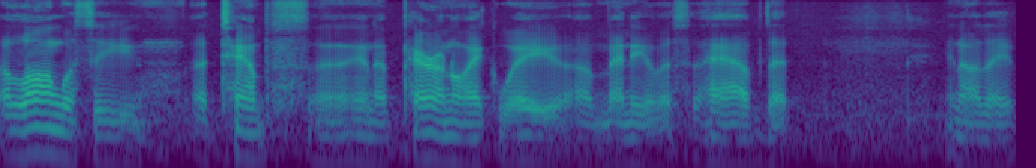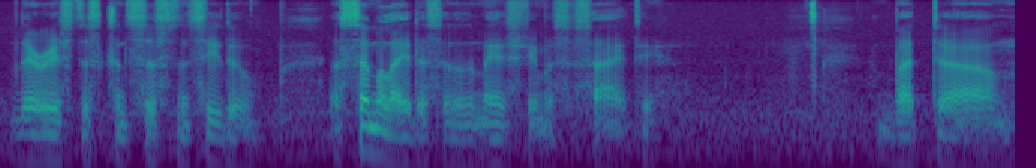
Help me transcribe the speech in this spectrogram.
along with the attempts uh, in a paranoid way uh, many of us have that, you know, they, there is this consistency to assimilate us into the mainstream of society. But um,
